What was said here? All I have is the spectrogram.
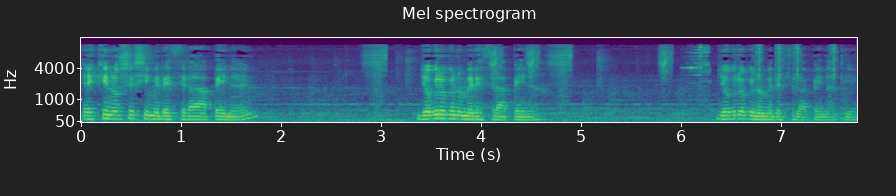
Es que no sé si merecerá la pena, ¿eh? Yo creo que no merece la pena. Yo creo que no merece la pena, tío.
